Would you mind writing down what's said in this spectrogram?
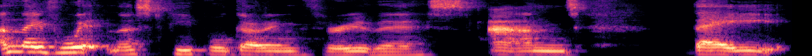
and they've witnessed people going through this and they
